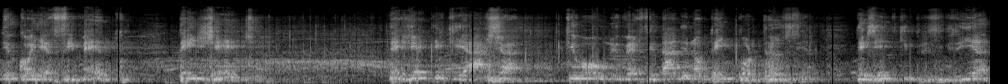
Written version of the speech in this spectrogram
de conhecimento. Tem gente tem gente que acha que uma universidade não tem importância. Tem gente que precisaria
